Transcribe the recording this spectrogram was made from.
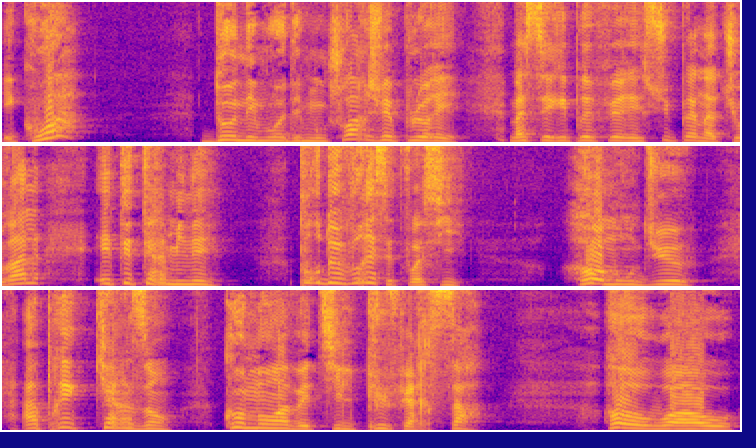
Et quoi? Donnez-moi des mouchoirs, je vais pleurer. Ma série préférée Supernatural était terminée. Pour de vrai cette fois-ci. Oh mon dieu Après 15 ans, comment avait-il pu faire ça? Oh waouh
